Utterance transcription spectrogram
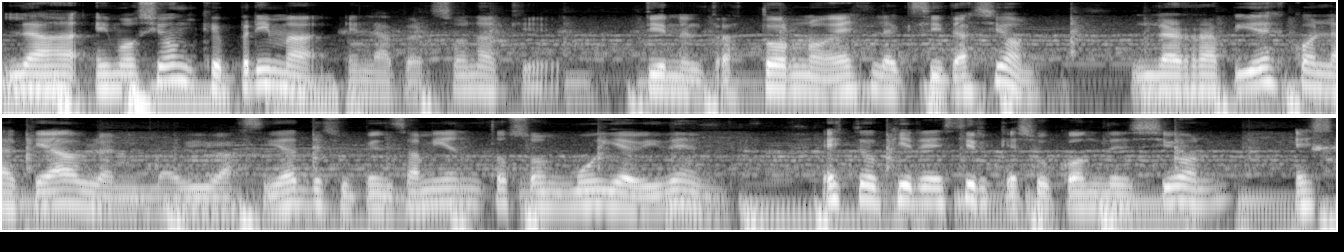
La emoción que prima en la persona que tiene el trastorno es la excitación, la rapidez con la que hablan y la vivacidad de su pensamiento son muy evidentes. Esto quiere decir que su condición es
